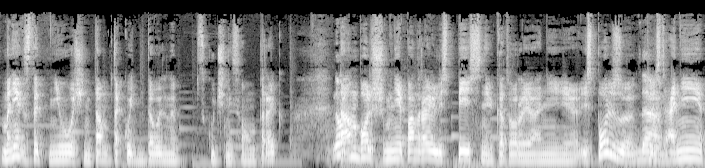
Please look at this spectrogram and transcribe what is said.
Мне, кстати, не очень. Там такой довольно скучный саундтрек. ну, Там больше мне понравились песни, которые они используют. Да. То есть они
